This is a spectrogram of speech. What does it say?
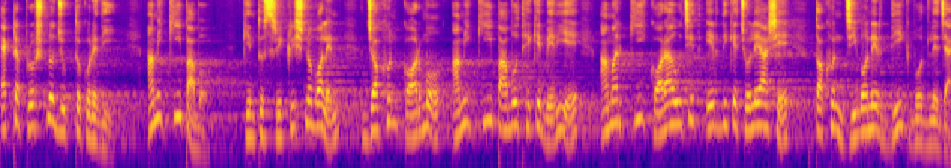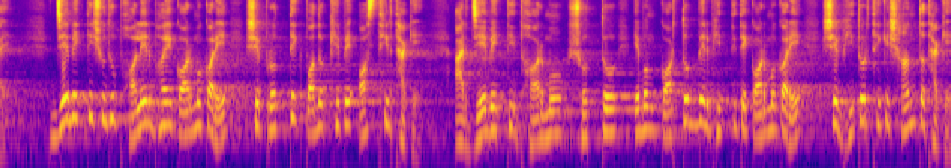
একটা প্রশ্ন যুক্ত করে দিই, আমি কি পাব? কিন্তু শ্রীকৃষ্ণ বলেন, যখন কর্ম আমি কি পাব থেকে বেরিয়ে আমার কি করা উচিত এর দিকে চলে আসে, তখন জীবনের দিক বদলে যায়। যে ব্যক্তি শুধু ফলের ভয়ে কর্ম করে, সে প্রত্যেক পদক্ষেপে অস্থির থাকে। আর যে ব্যক্তি ধর্ম, সত্য এবং কর্তব্যের ভিত্তিতে কর্ম করে, সে ভিতর থেকে শান্ত থাকে।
